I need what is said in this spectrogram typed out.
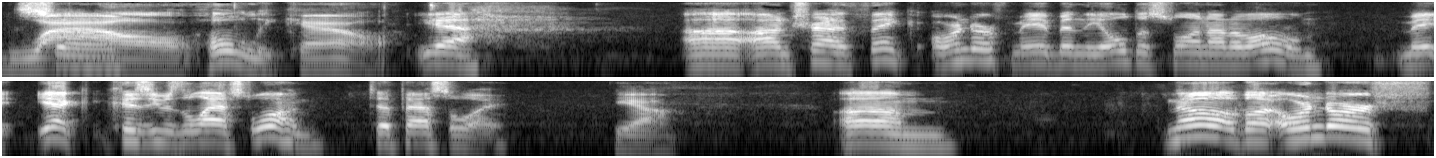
wow. Holy cow. Yeah. Uh, I'm trying to think. Orndorff may have been the oldest one out of all of them. May, yeah, because he was the last one to pass away. Yeah. Um, no, but Orndorff,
